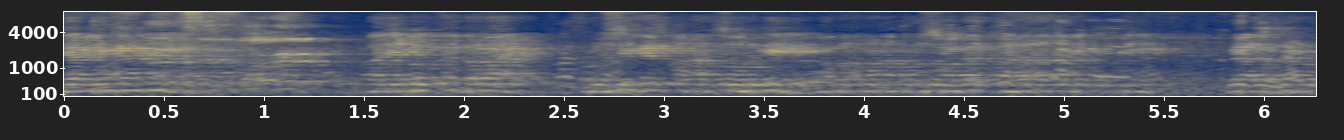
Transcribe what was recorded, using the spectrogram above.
या ठिकाणी कराय ऋषिकेश महाराज चोरगे आपण मनापूर स्वागत महाराजांना व्यासपीठावर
